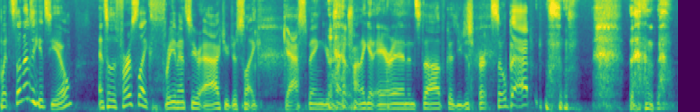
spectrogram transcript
But sometimes he hits you. And so the first like three minutes of your act, you're just like gasping. You're like trying to get air in and stuff because you just hurt so bad.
